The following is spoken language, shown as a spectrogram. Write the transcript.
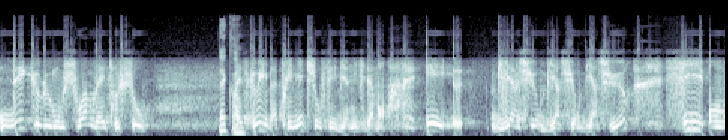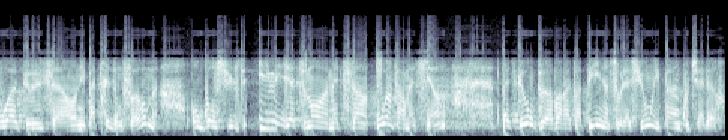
dès que le mouchoir va être chaud. Parce qu'il va très vite chauffer, bien évidemment. Et euh, Bien sûr, bien sûr, bien sûr. Si on voit que ça, on n'est pas très en forme, on consulte immédiatement un médecin ou un pharmacien parce qu'on peut avoir attrapé une insolation et pas un coup de chaleur.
